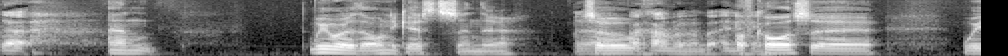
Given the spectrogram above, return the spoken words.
Yeah. And we were the only guests in there. yeah So, I can't remember anything. Of course, uh, we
